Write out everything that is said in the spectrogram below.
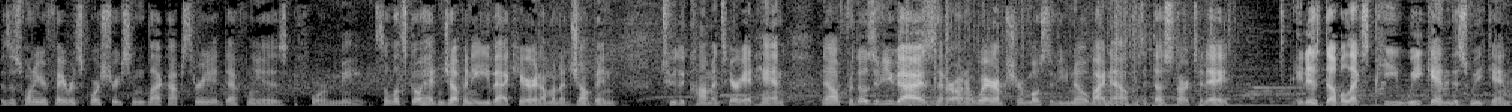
Is this one of your favorite score streaks in Black Ops 3? It definitely is for me. So let's go ahead and jump into evac here, and I'm going to jump in to the commentary at hand. Now, for those of you guys that are unaware, I'm sure most of you know by now because it does start today. It is double XP weekend this weekend,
